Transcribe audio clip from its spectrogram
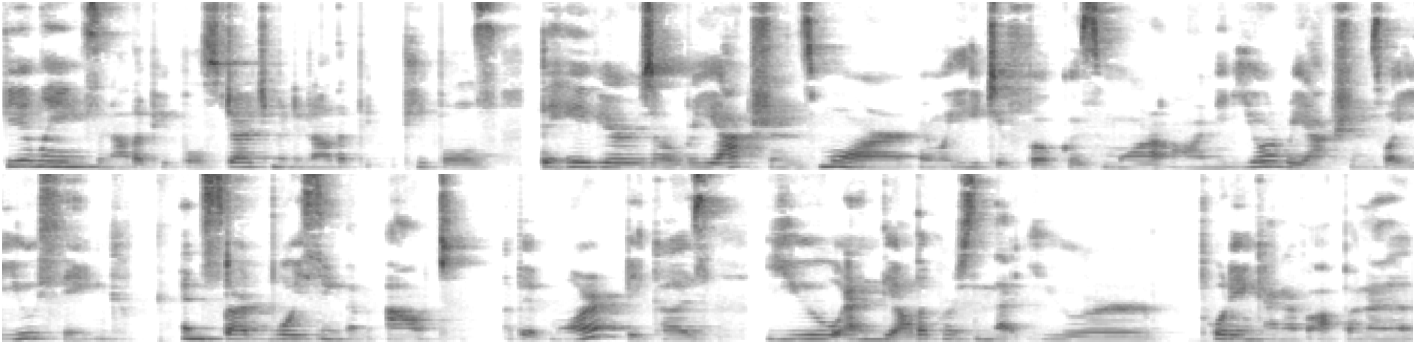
feelings and other people's judgment and other pe- people's behaviors or reactions more, I want you to focus more on your reactions, what you think, and start voicing them out a bit more because you and the other person that you're putting kind of up on a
